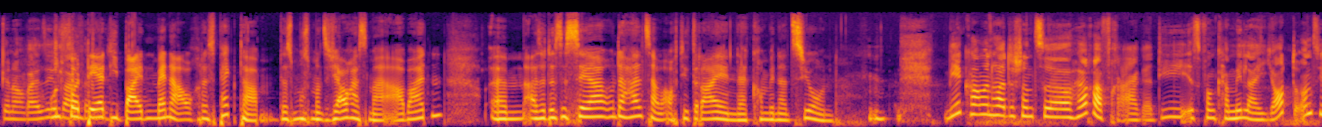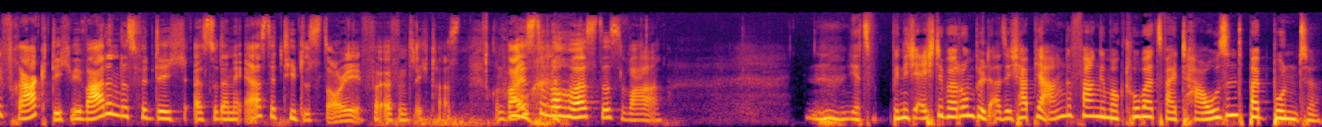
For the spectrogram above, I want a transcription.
genau, weil sie Und vor der die beiden Männer auch Respekt haben. Das muss man sich auch erstmal erarbeiten. Ähm, also das ist sehr unterhaltsam, auch die drei in der Kombination. Wir kommen heute schon zur Hörerfrage. Die ist von Camilla J. und sie fragt dich, wie war denn das für dich, als du deine erste Titelstory veröffentlicht hast? Und weißt du noch, was das war? Jetzt bin ich echt überrumpelt. Also ich habe ja angefangen im Oktober 2000 bei Bunte.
